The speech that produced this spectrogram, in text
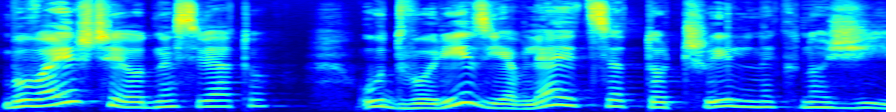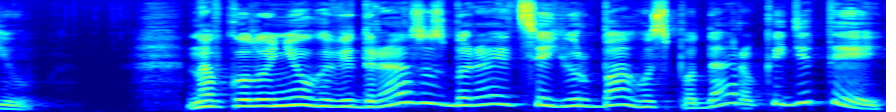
Буває ще одне свято. У дворі з'являється точильник ножів. Навколо нього відразу збирається юрба господарок і дітей,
